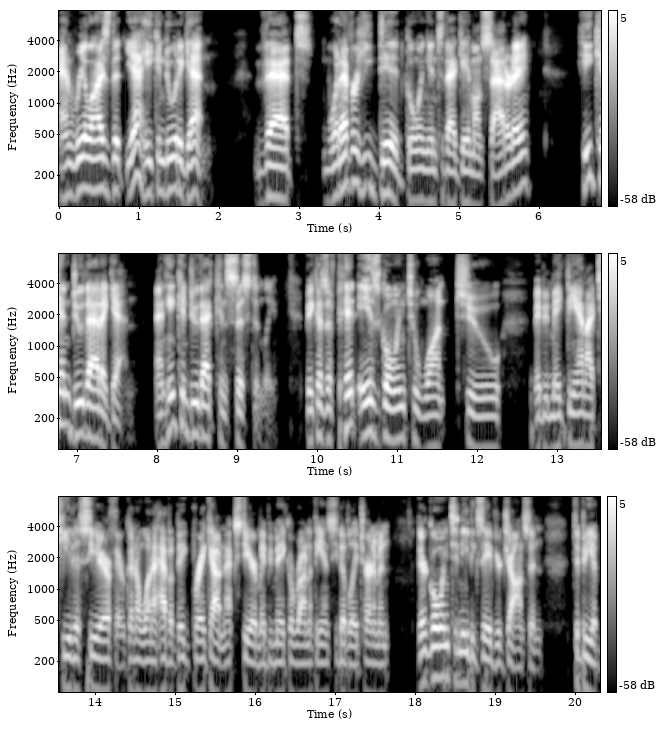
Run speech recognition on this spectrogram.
and realize that yeah, he can do it again that whatever he did going into that game on Saturday, he can do that again. And he can do that consistently. Because if Pitt is going to want to maybe make the NIT this year, if they're going to want to have a big breakout next year, maybe make a run at the NCAA tournament, they're going to need Xavier Johnson to be a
